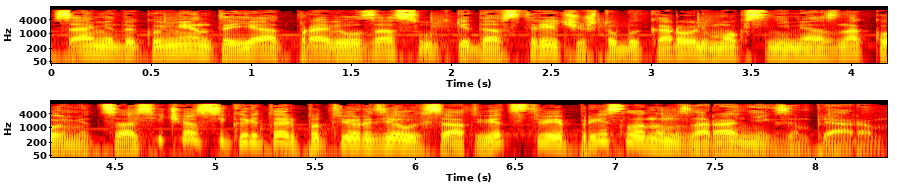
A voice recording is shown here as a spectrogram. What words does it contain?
Сами документы я отправил за сутки до встречи, чтобы король мог с ними ознакомиться, а сейчас секретарь подтвердил их соответствие присланным заранее экземплярам.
